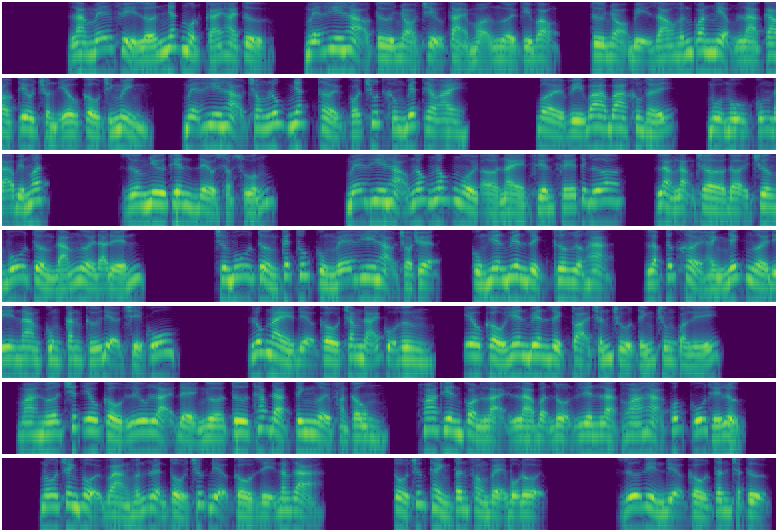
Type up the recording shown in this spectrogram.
Là mễ phỉ lớn nhất một cái hài tử, mễ hy hạo từ nhỏ chịu tải mọi người kỳ vọng, từ nhỏ bị giáo huấn quan niệm là cao tiêu chuẩn yêu cầu chính mình, mẹ hy hạo trong lúc nhất thời có chút không biết theo ai. Bởi vì ba ba không thấy, mụ mụ cũng đã biến mất. Dường như thiên đều sập xuống. Mẹ hy hạo ngốc ngốc ngồi ở này phiến phế tích giữa, lặng lặng chờ đợi Trương Vũ Tưởng đám người đã đến. Trương Vũ Tưởng kết thúc cùng mẹ hy hạo trò chuyện, cùng hiên viên dịch thương lượng hạ, lập tức khởi hành nhích người đi Nam Cung căn cứ địa chỉ cũ. Lúc này địa cầu trăm đái cụ hưng, yêu cầu hiên viên dịch tọa chấn chủ tính chung quản lý. Mà hứa chết yêu cầu lưu lại để ngừa tư tháp đạt tinh người phản công, hoa thiên còn lại là bận rộn liên lạc hoa hạ quốc cũ thế lực. Nô tranh vội vàng huấn luyện tổ chức địa cầu dị năng giả. Tổ chức thành tân phòng vệ bộ đội. Giữ gìn địa cầu tân trật tự.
